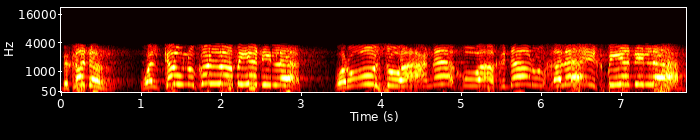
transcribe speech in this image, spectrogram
بقدر والكون كله بيد الله ورؤوس واعناق واقدار الخلائق بيد الله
